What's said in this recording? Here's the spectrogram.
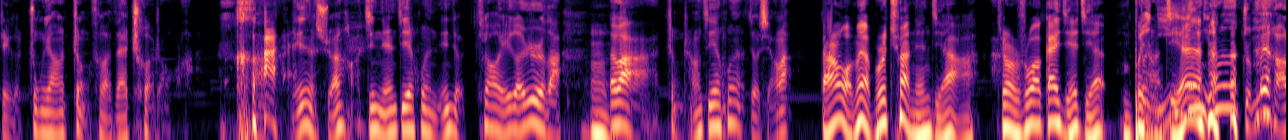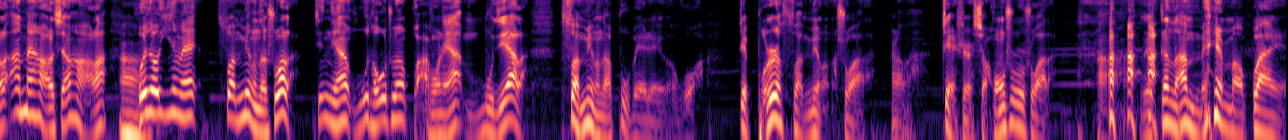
这个中央政策再掣肘了。嗨，您就选好今年结婚，您就挑一个日子，对吧？正常结婚就行了。当然，我们也不是劝您结啊，就是说该结结，不想结，你说准备好了、安排好了、想好了，回头因为算命的说了今年无头春、寡妇年不结了，算命的不背这个锅，这不是算命的说的，知道吧？这是小红书说的。啊，这 跟咱们没什么关系。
